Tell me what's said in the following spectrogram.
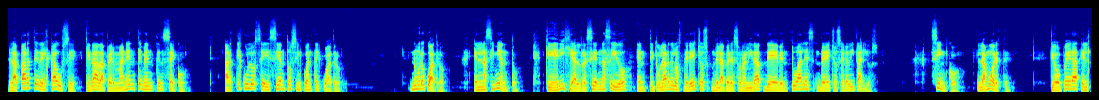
la parte del cauce quedada permanentemente en seco. Artículo 654. Número 4. El nacimiento, que erige al recién nacido en titular de los derechos de la personalidad de eventuales derechos hereditarios. 5. La muerte, que opera el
